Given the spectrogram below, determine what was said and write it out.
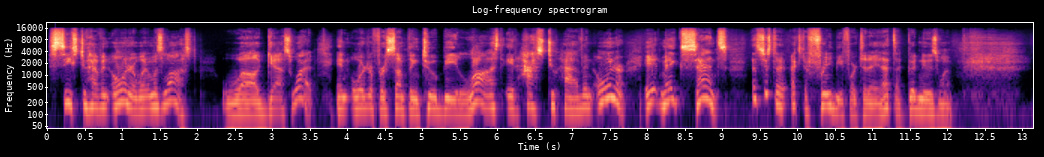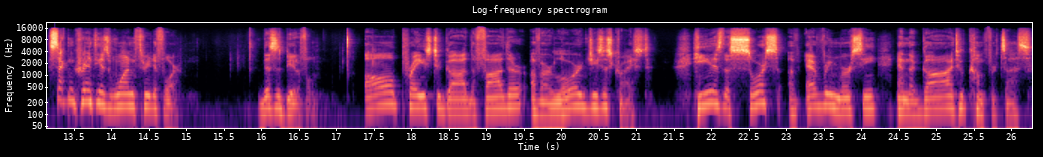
cease to have an owner when it was lost? Well, guess what? In order for something to be lost, it has to have an owner. It makes sense. That's just an extra freebie for today. That's a good news one. Second Corinthians 1 3 to 4. This is beautiful. All praise to God, the Father of our Lord Jesus Christ he is the source of every mercy and the God who comforts us.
